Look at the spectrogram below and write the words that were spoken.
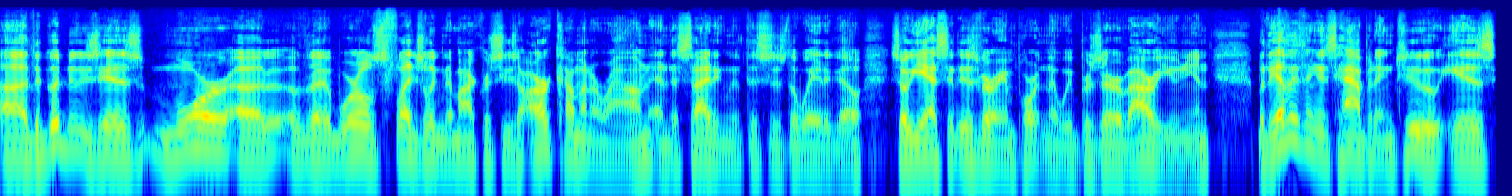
uh, the good news is more uh, of the world's fledgling democracies are coming around and deciding that this is the way to go. So, yes, it is very important that we preserve our union. But the other thing that's happening, too, is.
